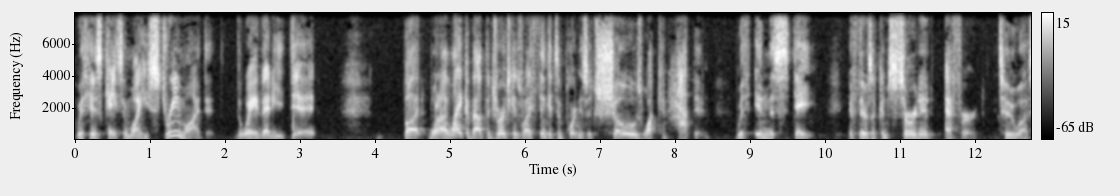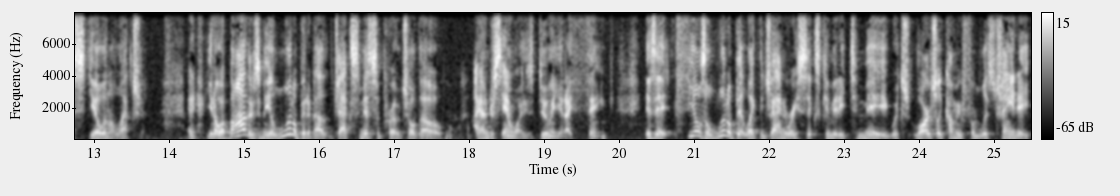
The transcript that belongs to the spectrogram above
with his case and why he streamlined it the way that he did. But what I like about the George case, what I think it's important, is it shows what can happen within the state if there's a concerted effort to uh, steal an election. And you know, what bothers me a little bit about Jack Smith's approach, although I understand why he's doing it, I think, is it feels a little bit like the January 6th committee to me, which largely coming from Liz Cheney,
